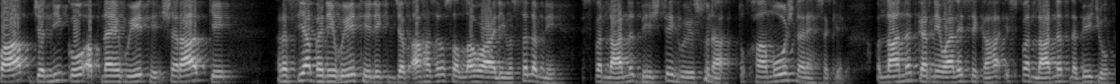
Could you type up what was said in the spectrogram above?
پاپ جنی کو اپنائے ہوئے تھے، شراب کے رسیاں بنے ہوئے تھے، لیکن جب حضرت صلی اللہ علیہ وسلم نے اس پر لانت بھیجتے ہوئے سنا تو خاموش نہ رہ سکے اور لانت کرنے والے سے کہا، اس پر لانت نہ بھیجو،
